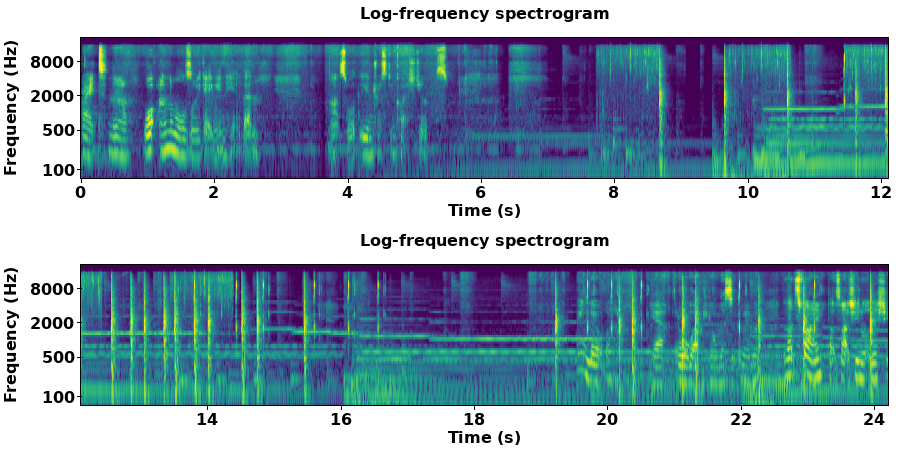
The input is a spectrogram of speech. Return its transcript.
Right, now, what animals are we getting in here then? That's what the interesting questions. I this at the moment. But that's fine. That's actually not an issue.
